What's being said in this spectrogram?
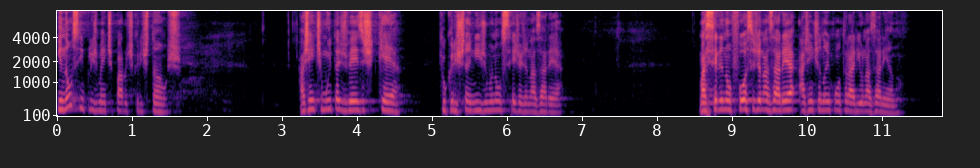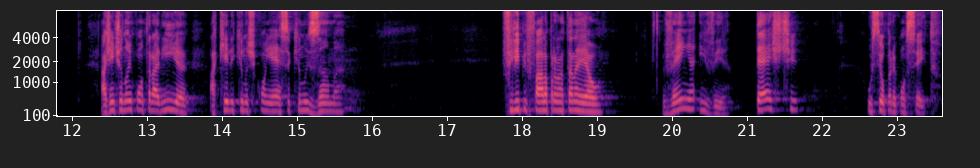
e não simplesmente para os cristãos. A gente muitas vezes quer que o cristianismo não seja de Nazaré. Mas se ele não fosse de Nazaré, a gente não encontraria o Nazareno. A gente não encontraria aquele que nos conhece, que nos ama. Filipe fala para Natanael: venha e vê, teste o seu preconceito.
